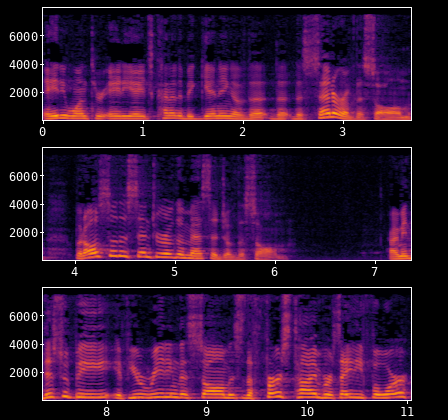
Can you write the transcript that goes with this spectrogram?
81 through 88 is kind of the beginning of the, the, the center of the psalm, but also the center of the message of the psalm. I mean, this would be, if you're reading this psalm, this is the first time, verse 84,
